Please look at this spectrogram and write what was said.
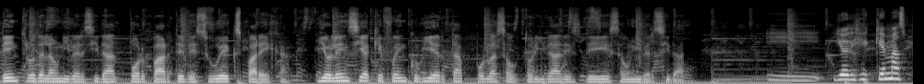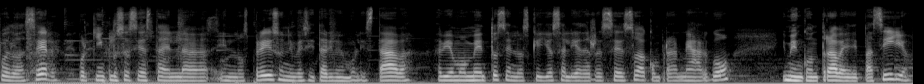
dentro de la universidad por parte de su expareja, violencia que fue encubierta por las autoridades de esa universidad. Y yo dije, ¿qué más puedo hacer? Porque incluso si hasta en, en los predios universitarios me molestaba. Había momentos en los que yo salía de receso a comprarme algo y me encontraba en el pasillo.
